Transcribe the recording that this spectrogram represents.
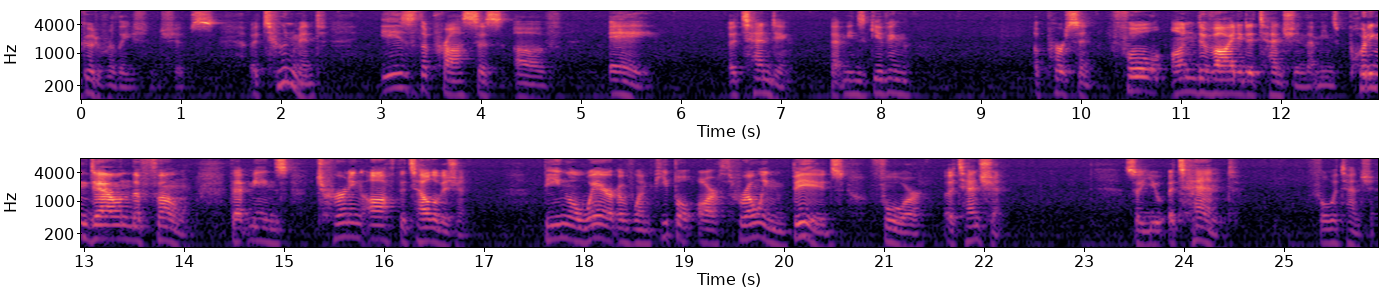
good relationships. Attunement is the process of A, attending. That means giving a person full, undivided attention. That means putting down the phone. That means turning off the television. Being aware of when people are throwing bids for attention. So you attend, full attention.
